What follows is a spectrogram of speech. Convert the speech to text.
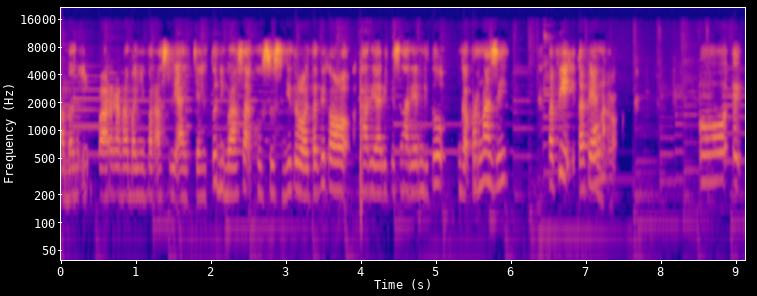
abang ipar karena abang ipar asli Aceh itu dimasak khusus gitu loh. Tapi kalau hari-hari keseharian gitu nggak pernah sih. Tapi tapi Oh. enak kok. Oh, eh,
